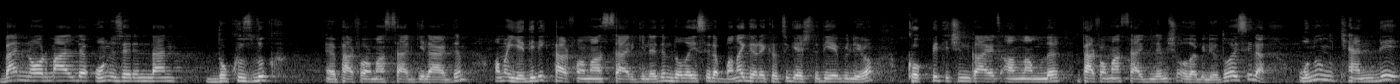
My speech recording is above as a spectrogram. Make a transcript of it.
ben normalde 10 üzerinden 9'luk e, performans sergilerdim ama 7'lik performans sergiledim. Dolayısıyla bana göre kötü geçti diyebiliyor. Kokpit için gayet anlamlı performans sergilemiş olabiliyor. Dolayısıyla onun kendi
